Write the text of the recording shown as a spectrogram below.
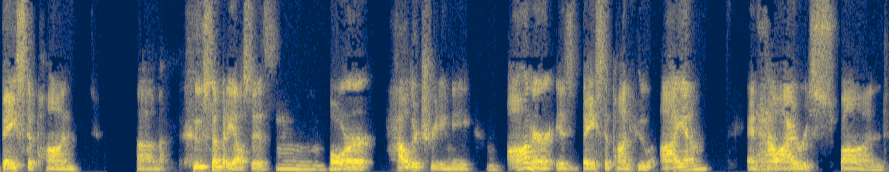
based upon um, who somebody else is Mhm. or how they're treating me. Mm. Honor is based upon who I am and how I respond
